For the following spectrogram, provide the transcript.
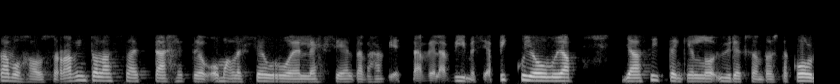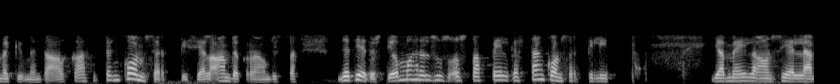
Savohaus ravintolassa, että, että omalle seurueelle sieltä vähän viettää vielä viimeisiä pikkujouluja. Ja sitten kello 19.30 alkaa sitten konsertti siellä undergroundissa. Ja tietysti on mahdollisuus ostaa pelkästään konserttilippu. Ja meillä on siellä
